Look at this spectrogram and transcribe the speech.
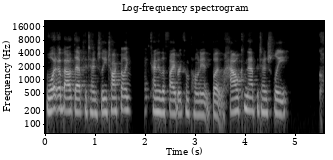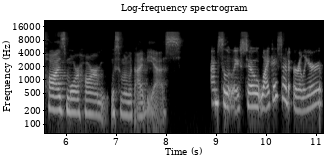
what about that potentially? You talked about like kind of the fiber component, but how can that potentially cause more harm with someone with IBS? Absolutely. So, like I said earlier,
